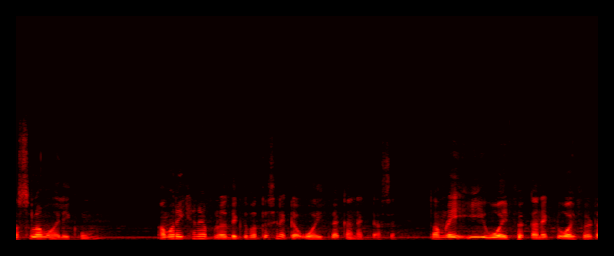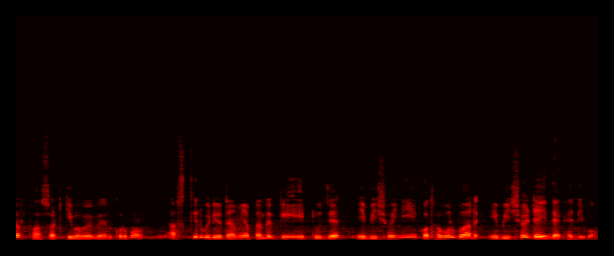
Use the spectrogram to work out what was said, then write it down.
আসসালামু আলাইকুম। আমার এখানে আপনারা দেখতে পাচ্ছেন একটা ওয়াইফাই কানেক্ট আছে। তো আমরা এই ওয়াইফাই কানেক্ট ওয়াইফাইটার পাসওয়ার্ড কীভাবে বের করব? আজকের ভিডিওতে আমি আপনাদেরকে এ টু জেড এই বিষয় নিয়ে কথা বলব আর এই বিষয়টাই দেখাই দিব।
